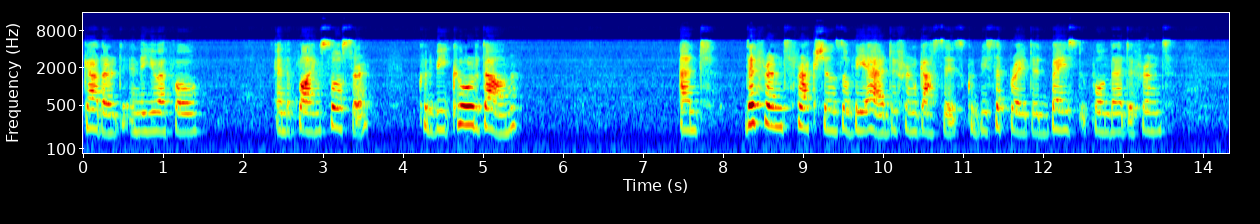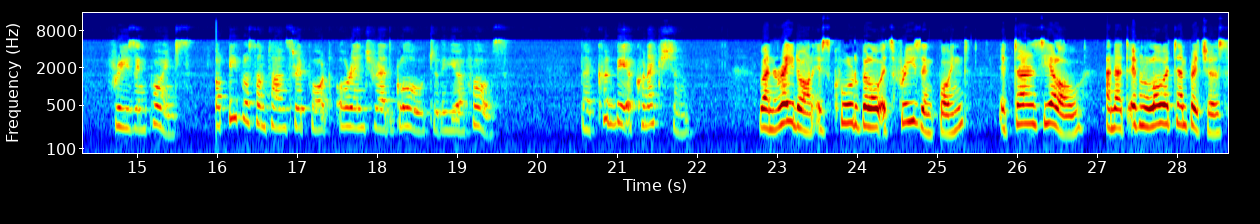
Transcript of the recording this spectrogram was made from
gathered in the UFO and the flying saucer could be cooled down and different fractions of the air, different gases, could be separated based upon their different freezing points. But people sometimes report orange-red glow to the UFOs. There could be a connection. When radon is cooled below its freezing point, it turns yellow, and at even lower temperatures,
